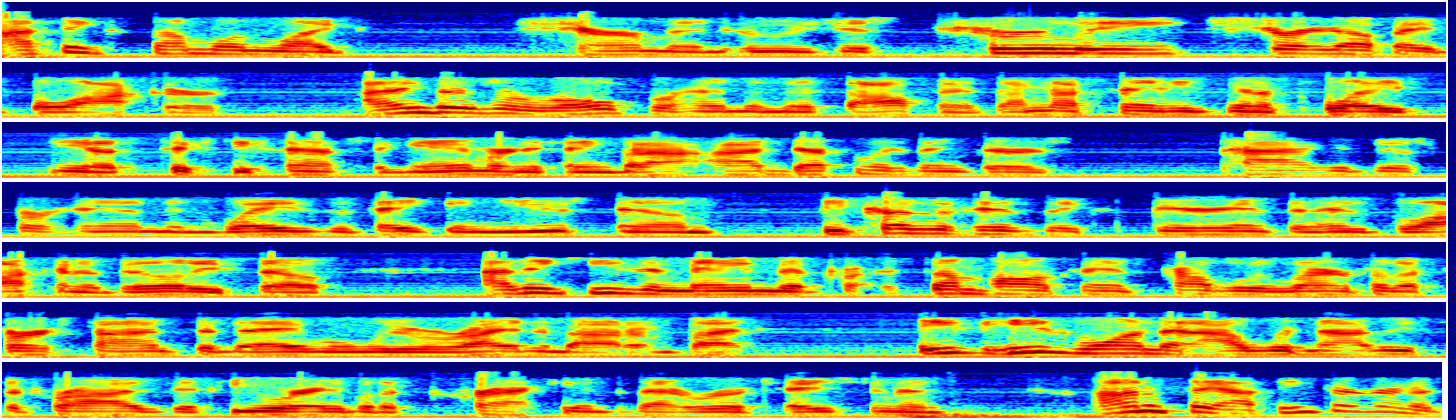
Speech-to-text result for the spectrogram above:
I think someone like Sherman, who's just truly straight up a blocker, I think there's a role for him in this offense. I'm not saying he's going to play you know 60 snaps a game or anything, but I, I definitely think there's packages for him and ways that they can use him because of his experience and his blocking ability. So I think he's a name that some Hawk fans probably learned for the first time today when we were writing about him. But he's he's one that I would not be surprised if he were able to crack into that rotation. And honestly, I think they're gonna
